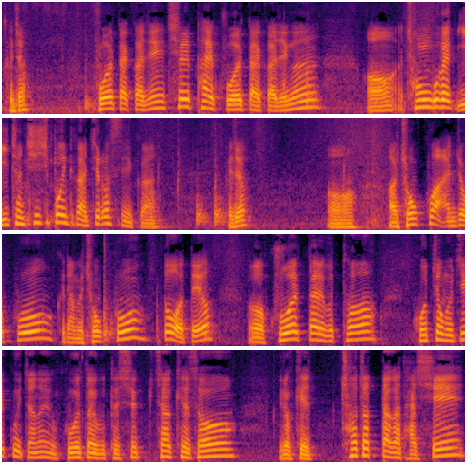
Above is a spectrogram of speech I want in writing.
그죠? 9월 달까지, 7, 8, 9월 달까지는, 어, 1900, 2070포인트까지 찔렀으니까. 그죠? 어, 아, 좋고, 안 좋고, 그 다음에 좋고, 또 어때요? 어, 9월 달부터 고점을 찍고 있잖아요. 9월 달부터 시작해서 이렇게 쳐졌다가 다시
